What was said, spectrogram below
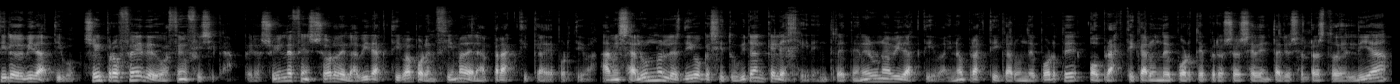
Estilo de vida activo. Soy profe de educación física, pero soy un defensor de la vida activa por encima de la práctica deportiva. A mis alumnos les digo que si tuvieran que elegir entre tener una vida activa y no practicar un deporte, o practicar un deporte pero ser sedentarios el resto del día,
